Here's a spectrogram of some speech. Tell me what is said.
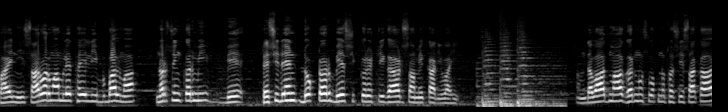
ભાઈની સારવાર મામલે થયેલી બબાલમાં નર્સિંગ કર્મી બે, રેસિડેન્ટ ડોક્ટર બે સિક્યોરિટી ગાર્ડ સામે કાર્યવાહી. અમદાવાદમાં ઘરનું સ્વપ્ન થશે સાકાર.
